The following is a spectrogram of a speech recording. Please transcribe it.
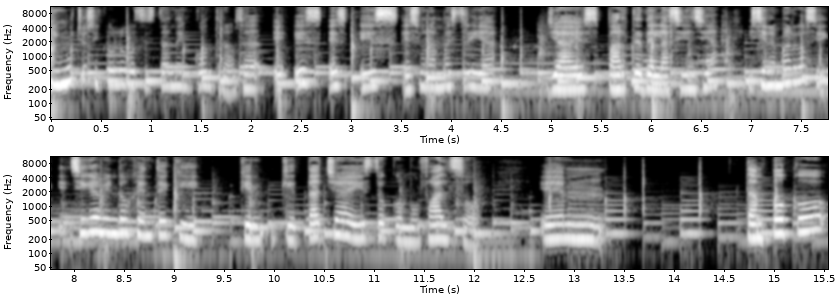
y muchos psicólogos están en contra. O sea, e, es, es, es, es una maestría ya es parte de la ciencia y sin embargo sigue habiendo gente que, que, tacha esto como falso. Em, tampoco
